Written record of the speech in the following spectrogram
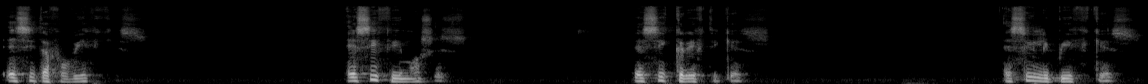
Εσύ τα φοβήθηκες. Εσύ θύμωσες. Εσύ κρύφτηκες. Εσύ λυπήθηκες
